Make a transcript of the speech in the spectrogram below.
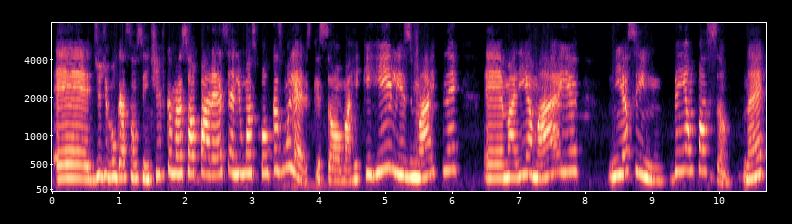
é, de divulgação científica, mas só aparecem ali umas poucas mulheres, que são Marie Curie, Liz Meitner, é, Maria Maia, e assim, bem um passão, né?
